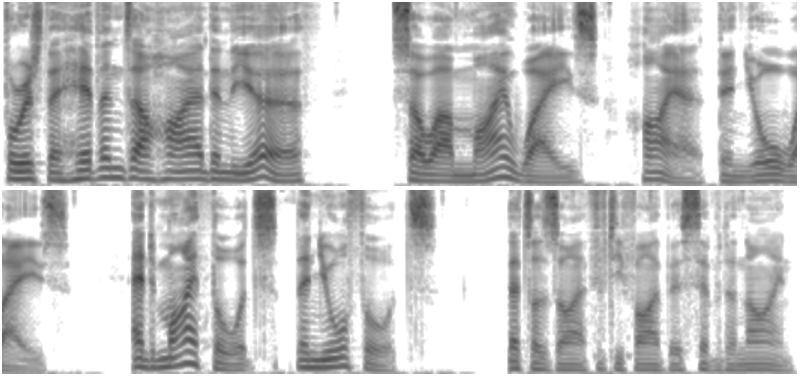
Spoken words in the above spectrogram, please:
For as the heavens are higher than the earth, so are my ways higher than your ways, and my thoughts than your thoughts. That's Isaiah 55, verse 7 to 9.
